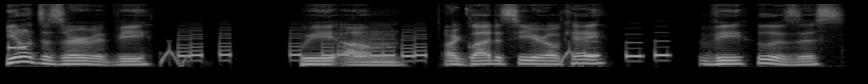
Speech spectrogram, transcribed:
You don't deserve it, Vi. We, um, are glad to see you're okay. Vi, who is this?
